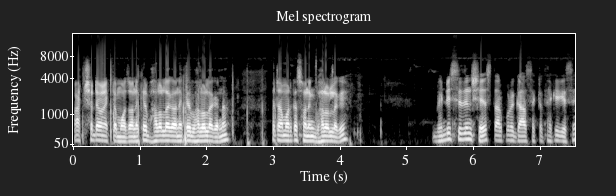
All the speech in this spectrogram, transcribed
পাট শাকটা অনেকটা মজা, অনেকের ভালো লাগে, অনেকের ভালো লাগে না এটা আমার কাছে অনেক ভালো লাগে। ভেন্ডির সিজন শেষ, তারপরে গাছ একটা থেকে গেছে,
